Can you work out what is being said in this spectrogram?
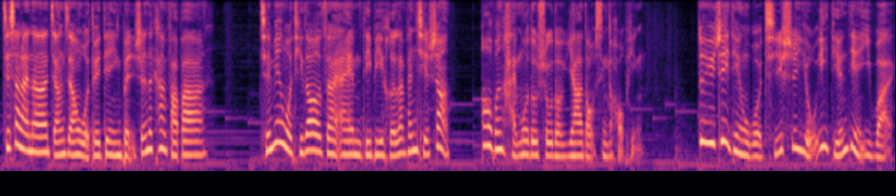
接下来呢，讲讲我对电影本身的看法吧。前面我提到，在 IMDB 和烂番茄上，奥本海默都收到压倒性的好评。对于这点，我其实有一点点意外。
